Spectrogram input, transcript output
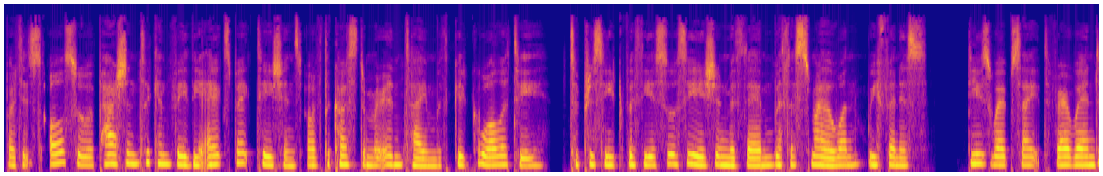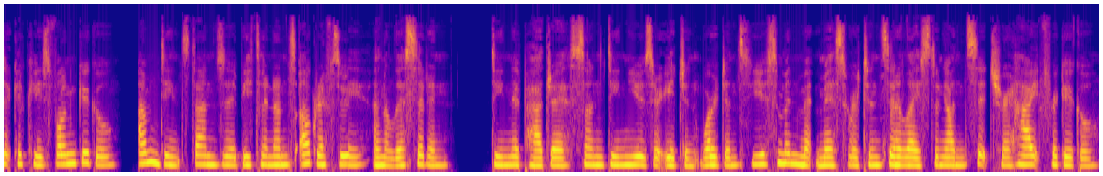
but it's also a passion to convey the expectations of the customer in time with good quality. To proceed with the association with them with a smile one, we finish. Dies Website verwendet cookies von Google, am Dienst an sie bieten uns Agrifsui analysieren. Die NIP-Adresse und den User-Agent werdens Usman mit Messwerten zur er Leistung Sicherheit für Google.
